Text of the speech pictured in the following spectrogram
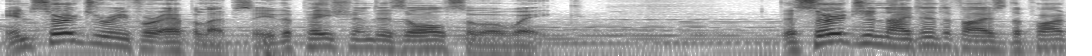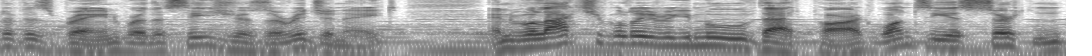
In surgery for epilepsy, the patient is also awake. The surgeon identifies the part of his brain where the seizures originate and will actually remove that part once he is certain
